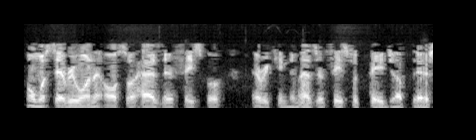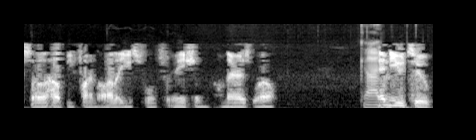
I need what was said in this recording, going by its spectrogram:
Almost everyone also has their Facebook. Every kingdom has their Facebook page up there, so it'll help you find a lot of useful information on there as well. Got And it. YouTube.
